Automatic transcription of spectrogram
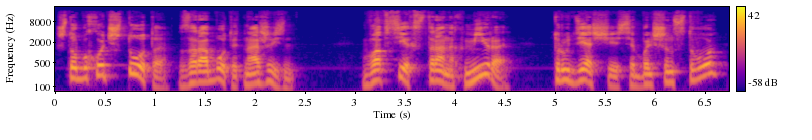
чтобы хоть что-то заработать на жизнь. Во всех странах мира трудящееся большинство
